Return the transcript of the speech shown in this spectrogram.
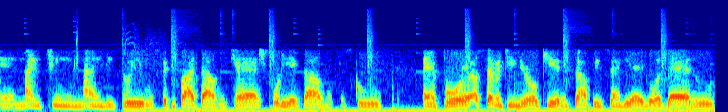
in nineteen ninety three. It was fifty five thousand cash, forty eight thousand for school, and for a seventeen year old kid in Southeast San Diego, a dad who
